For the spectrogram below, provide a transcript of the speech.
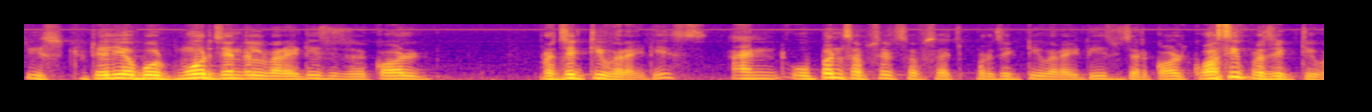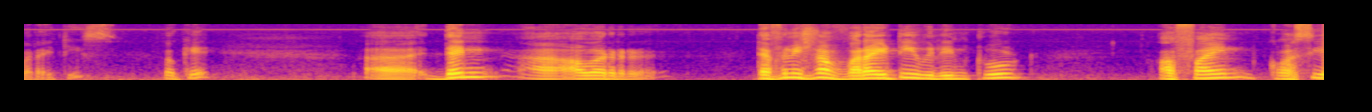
is to tell you about more general varieties which are called projective varieties and open subsets of such projective varieties which are called quasi projective varieties okay? Uh, then uh, our definition of variety will include affine quasi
